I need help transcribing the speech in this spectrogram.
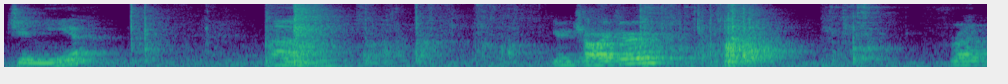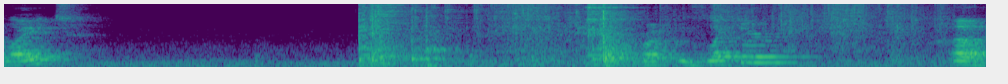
Genia. Um, your charger, front light, front reflector. Um,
